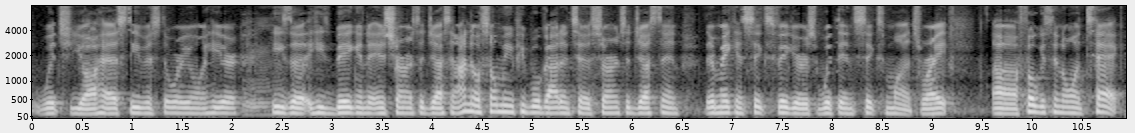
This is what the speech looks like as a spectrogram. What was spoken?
which y'all had Steven Story on here. He's a he's big into insurance adjusting. I know so many people got into insurance adjusting. They're making six figures within six months, right? Uh, focusing on tech.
